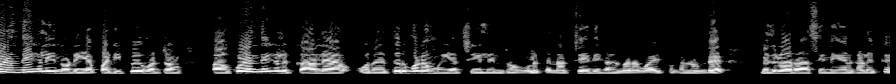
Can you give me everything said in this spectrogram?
குழந்தைகளினுடைய படிப்பு மற்றும் குழந்தைகளுக்கான ஒரு திருமண முயற்சியில் இன்று உங்களுக்கு நற்செய்திகள் வர வாய்ப்புகள் உண்டு. மிதுனராசி நேர்களுக்கு நேயர்களுக்கு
